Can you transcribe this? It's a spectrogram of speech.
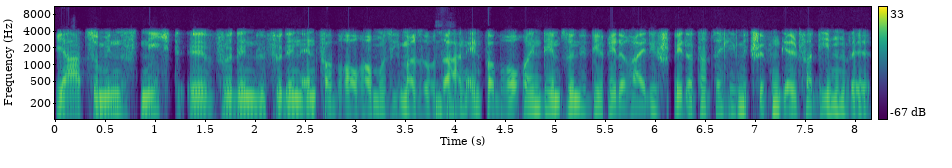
Ja, zumindest nicht äh, für den für den Endverbraucher, muss ich mal so mhm. sagen. Endverbraucher in dem Sinne die Reederei, die später tatsächlich mit Schiffen Geld verdienen will.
